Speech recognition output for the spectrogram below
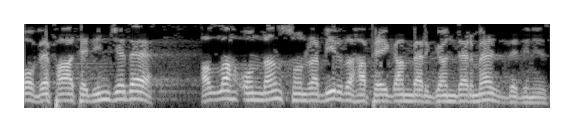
O vefat edince de Allah ondan sonra bir daha peygamber göndermez dediniz.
